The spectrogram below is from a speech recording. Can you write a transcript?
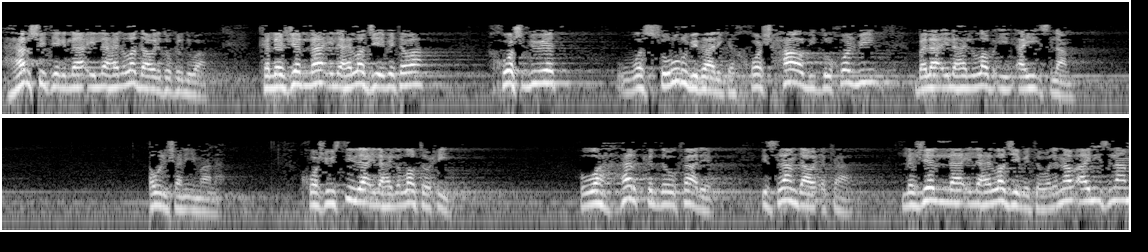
هر شيء لا إله إلا الله داولي توكر دوا كالجر لا إله إلا الله جي بيتوا خوش بيت والسرور بذلك. خوش حال بيد الخوش بي بلا إله إلا الله أي إسلام. أو نشان إيمانه. خوش بيستي لا إله إلا الله توحيد. هو هر كردو كاريك. إسلام داوي أكا. لجر لا إله إلا الله جيبته ولناو أين إسلام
